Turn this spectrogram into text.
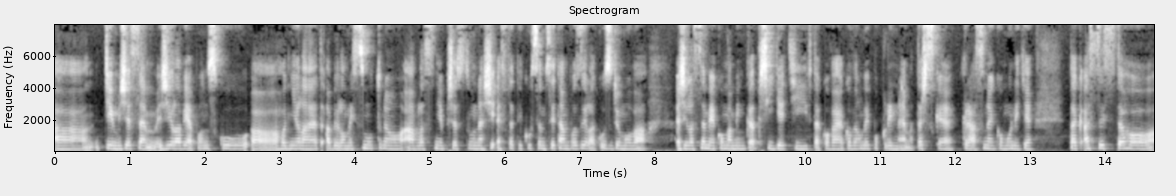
A tím, že jsem žila v Japonsku hodně let a bylo mi smutno a vlastně přes tu naši estetiku jsem si tam vozila kus domova a žila jsem jako maminka tří dětí v takové jako velmi poklidné mateřské krásné komunitě, tak asi z toho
